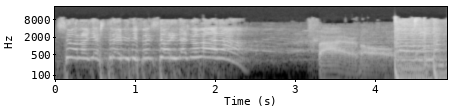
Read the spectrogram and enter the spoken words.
Sono gli estremi difensori del Novara! As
